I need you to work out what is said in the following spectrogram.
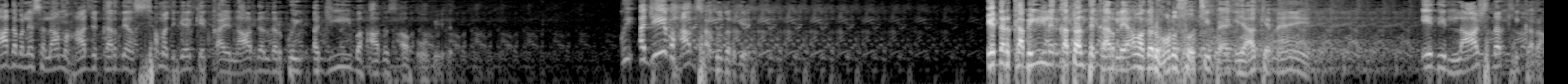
आदम सलाम हज करद समझ गए कि कायनात के अंदर कोई अजीब हादसा हो गया। कोई अजीब हादसा गुजर गया। इधर कबील ने कतल तो कर लिया अगर हूँ सोची पै गया कि मैं यदी लाश का की करा।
